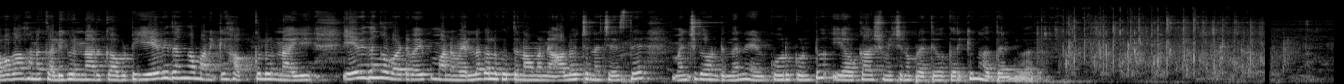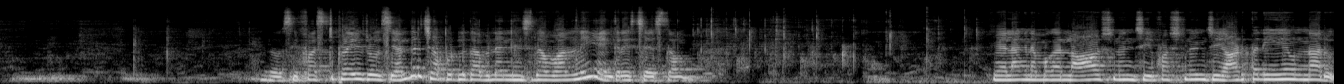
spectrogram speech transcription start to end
అవగాహన కలిగి ఉన్నారు కాబట్టి ఏ విధంగా మనకి హక్కులు ఉన్నాయి ఏ విధంగా వాటి వైపు మనం వెళ్ళగలుగుతున్నామనే ఆలోచన చేస్తే మంచిగా ఉంటుందని నేను కోరుకుంటూ ఈ అవకాశం ఇచ్చిన ప్రతి ఒక్కరికి నా ధన్యవాదాలు. రోజు ఫస్ట్ ప్రైజ్ రోజు అందరు చప్పట్లతో అభినందించడం వాళ్ళని ఎంకరేజ్ చేస్తాం. వేలాంగనమ్మ అమ్మగారు లాస్ట్ నుంచి ఫస్ట్ నుంచి ఆడుతూనే ఉన్నారు.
